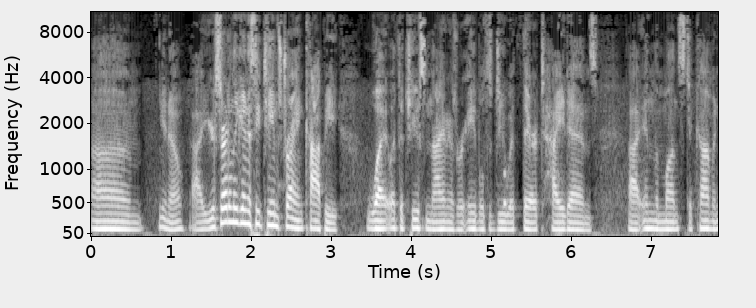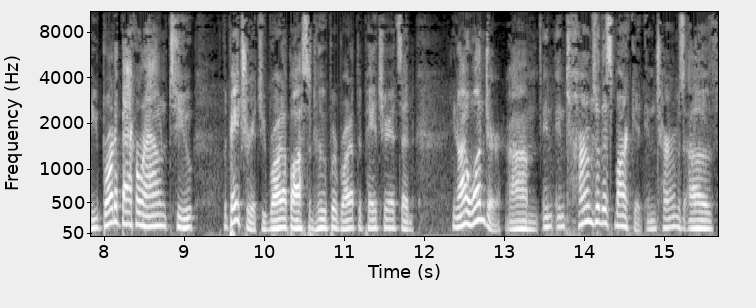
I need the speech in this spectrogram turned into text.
um, you know, uh, you're certainly going to see teams try and copy what, what the Chiefs and Niners were able to do with their tight ends, uh, in the months to come. And you brought it back around to the Patriots. You brought up Austin Hooper, brought up the Patriots. And, you know, I wonder, um, in, in terms of this market, in terms of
